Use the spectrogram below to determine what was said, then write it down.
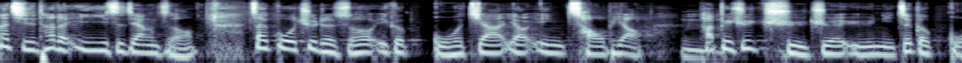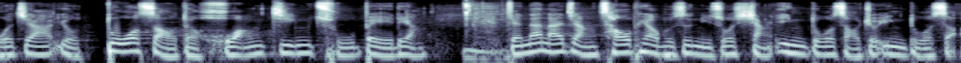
那其实它的意义是这样子哦，在过去的时候，一个国家要印钞票，它必须取决于你这个国家有多少的黄金储备量。简单来讲，钞票不是你说想印多少就印多少，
